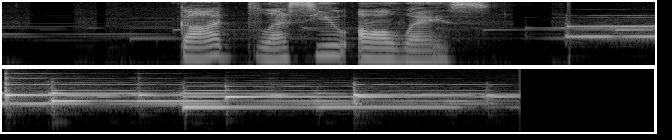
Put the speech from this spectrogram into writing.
God bless you always.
